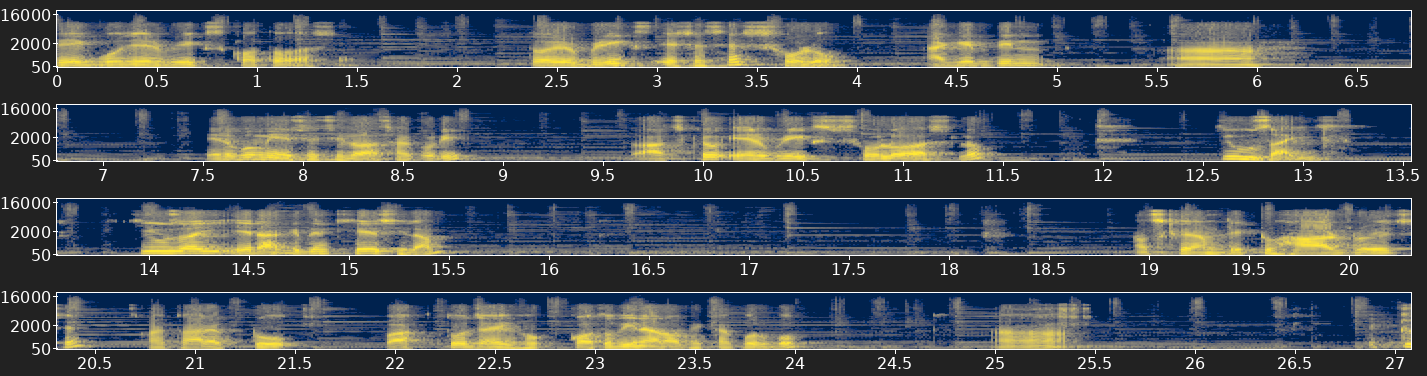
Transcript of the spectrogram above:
দেখব যে এর ব্রিক্স কত আসে তো এর ব্রিক্স এসেছে ষোলো। আগের দিন এরকমই এসেছিল, আশা করি। তো আজকেও এর ব্রিক্স ষোলো আসলো। কিউজাই কিউজাই এর আগের দিন খেয়েছিলাম। আজকে আমটা একটু হার্ড রয়েছে, হয়তো আর একটু পাকতো যাই হোক, কতদিন আর অপেক্ষা করব? একটু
